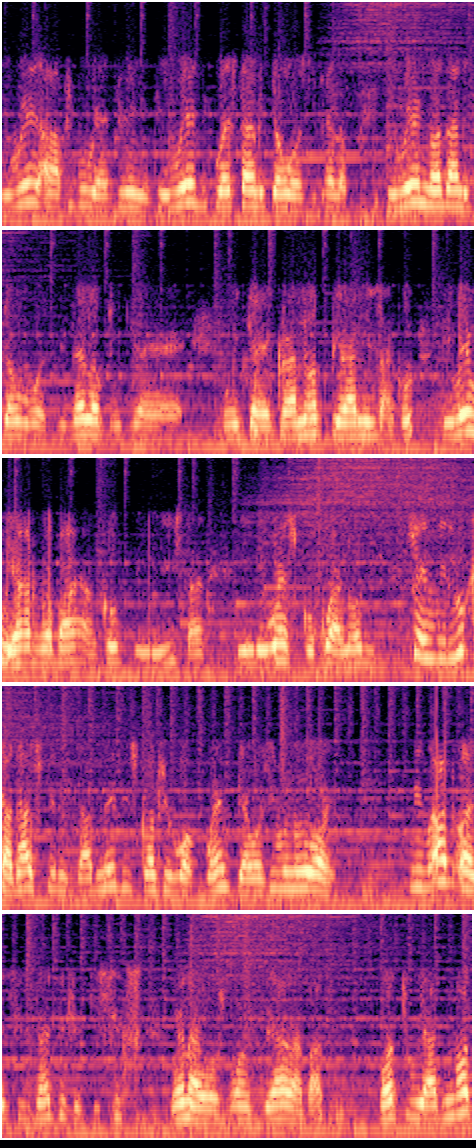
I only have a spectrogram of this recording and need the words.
the way our people were doing it, the way the Western region was developed, the way Northern region was developed with uh, with uh, granite pyramids and co, the way we had rubber and co in the east and in the west, cocoa and all this. So if we look at that spirit that made this country work when there was even no oil, we've had oil since 1956 when I was born there about, but we had not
